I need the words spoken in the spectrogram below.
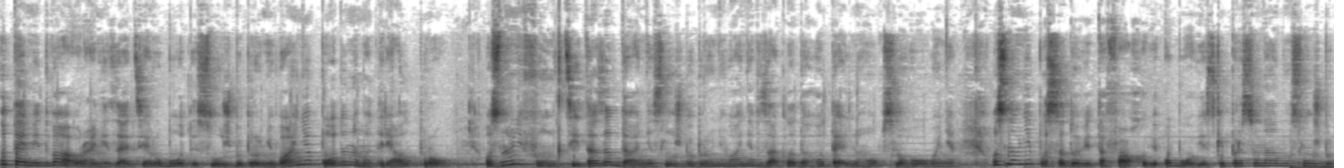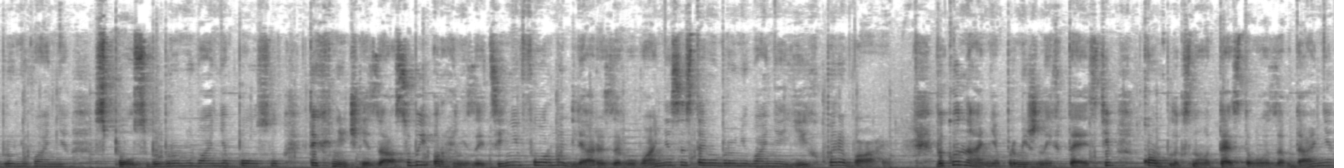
У темі 2 організація роботи служби бронювання подано матеріал про основні функції та завдання служби бронювання в закладах готельного обслуговування, основні посадові та фахові обов'язки персоналу служби бронювання, способи бронювання послуг, технічні засоби й організаційні форми для резервування системи бронювання, їх переваги, виконання проміжних тестів, комплексного тестового завдання,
